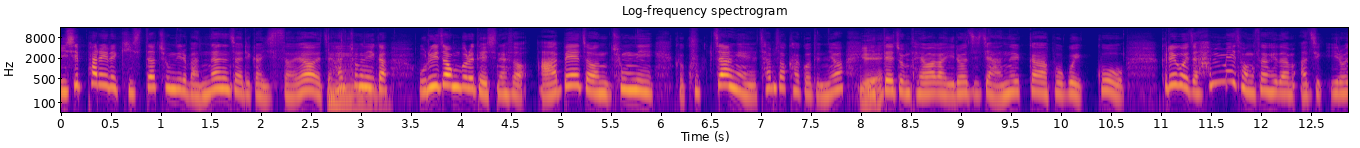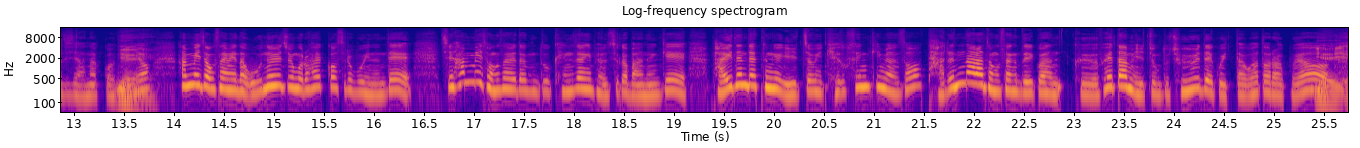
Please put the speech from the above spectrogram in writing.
28일에 기시다 총리를 만나는 자리가 있어요. 이제 한 음. 총리가 우리 정부를 대신해서 아베 전 총리 그 국장에 참석하거든요. 예. 이때 좀 대화가 이뤄지지 않을까 보고 있고 그리고 이제 한미 정상회담 아직 이뤄지지 않았거든요. 예. 한미 정상회담 오늘 중으로 할 것으로 보이는데 지금 한미 정상회담도 굉장히 변수가 많은 게 바이든 대통령 일정이 계속 생기면서 다른 나라 정상들과 그 회담 일정도 조율되고 있다고 하더라고요. 예, 예.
